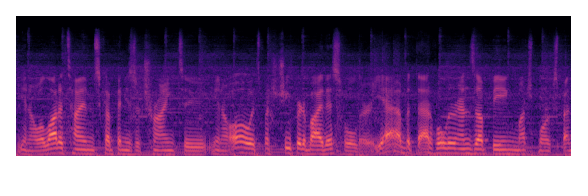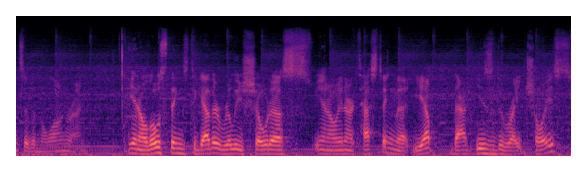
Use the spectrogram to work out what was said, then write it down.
you know, a lot of times companies are trying to, you know, oh, it's much cheaper to buy this holder. Yeah, but that holder ends up being much more expensive in the long run you know, those things together really showed us, you know, in our testing that, yep, that is the right choice.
